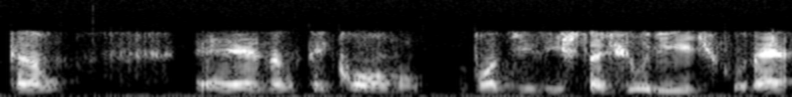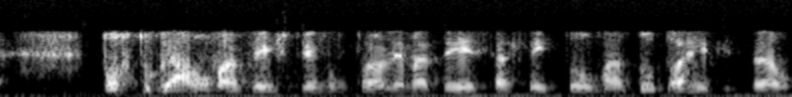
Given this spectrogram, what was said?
Então, é, não tem como, do ponto de vista jurídico, né? Portugal uma vez teve um problema desse, aceitou uma dupla revisão,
